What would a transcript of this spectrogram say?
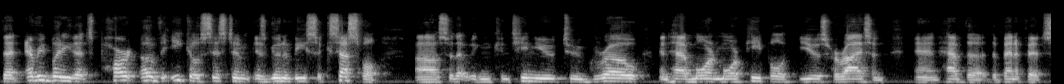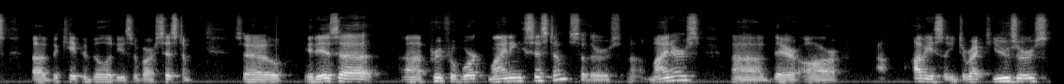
that everybody that's part of the ecosystem is going to be successful uh, so that we can continue to grow and have more and more people use Horizen and have the, the benefits of the capabilities of our system. So it is a, a proof of work mining system. So there's uh, miners, uh, there are obviously direct users,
